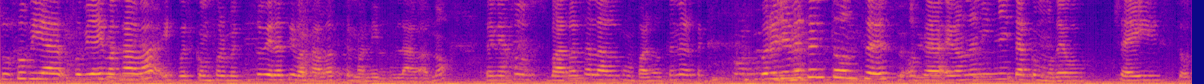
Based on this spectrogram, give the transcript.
tú subía, subía y bajaba y pues conforme tú subieras y bajabas te manipulabas, ¿no? Tenía sus barras al lado como para sostenerte. Pero yo en ese entonces, o sea, era una niñita como de 6 o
